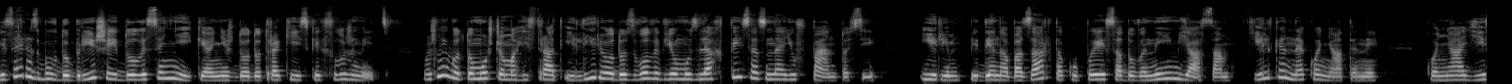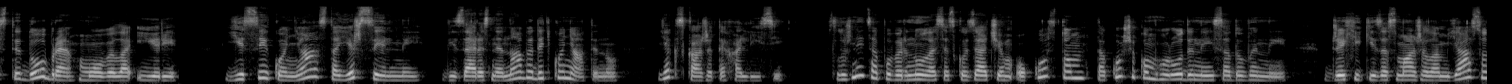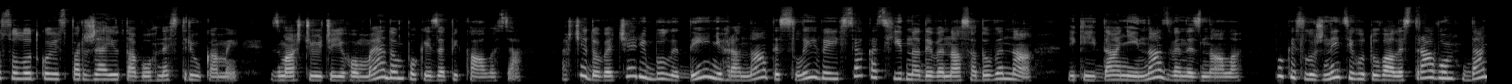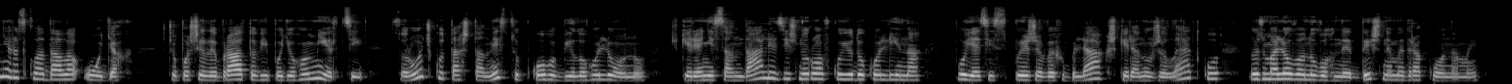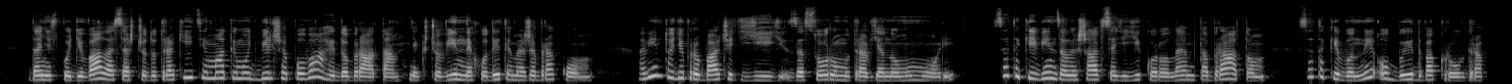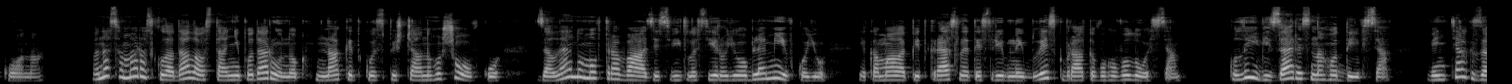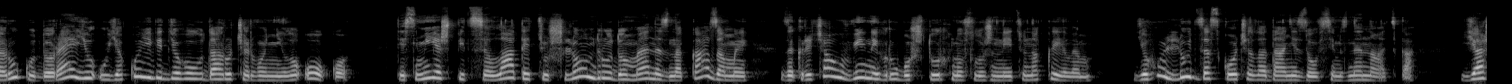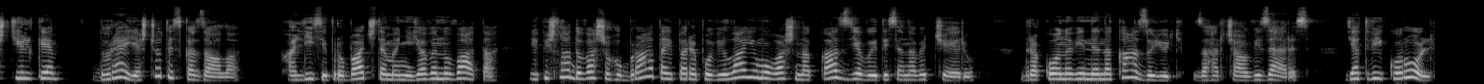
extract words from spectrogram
Візерис був добріший до лисенійки, аніж до дотракійських служниць. Можливо, тому що магістрат Іліріо дозволив йому злягтися з нею в пентосі. Ірі, піди на базар та купи садовини і м'яса, тільки не конятини. Коня їсти добре, мовила Ірі. Їси коня, стаєш сильний. Візерис ненавидить конятину. Як скажете Халісі. Служниця повернулася з козячим окостом та кошиком городини і садовини. Джихікі засмажила м'ясо солодкою спаржею та вогнестрюками, змащуючи його медом, поки запікалося. А ще до вечері були дині, гранати, сливи і всяка східна дивина садовина, якій Дані й назви не знала. Поки служниці готували страву, Дані розкладала одяг, що пошили братові по його мірці, сорочку та штани з цупкого білого льону, шкіряні сандалі зі шнуровкою до коліна, пояс із спижевих блях, шкіряну жилетку, розмальовану вогнедишними драконами. Дані сподівалася, що дотракійці матимуть більше поваги до брата, якщо він не ходитиме жебраком, а він тоді пробачить їй за сором у трав'яному морі. Все-таки він залишався її королем та братом, все-таки вони обидва кров дракона. Вона сама розкладала останній подарунок накидку з піщаного шовку, зелену, мов трава зі світло-сірою облямівкою, яка мала підкреслити срібний блиск братового волосся. Коли й візерис нагодився, він тяг за руку до рею, у якої від його удару червоніло око. Ти смієш підсилати цю шльондру до мене з наказами? закричав він і грубо штурхнув служницю на килим. Його лють заскочила дані зовсім зненацька. Я ж тільки. Дорея, що ти сказала? Халісі, пробачте мені, я винувата. Я пішла до вашого брата і переповіла йому ваш наказ з'явитися на вечерю. Драконові не наказують, загарчав Візерес. Я твій король.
